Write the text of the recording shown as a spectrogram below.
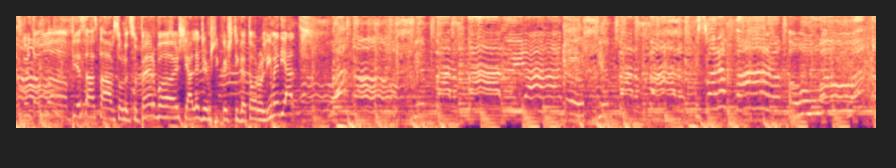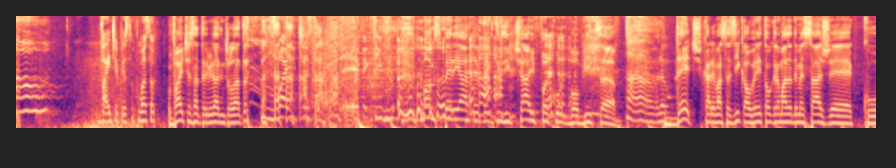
Ascultăm uh, piesa asta absolut superbă și alegem și câștigătorul imediat. Vai, ce piesă frumoasă! Vai ce s-a terminat dintr-o dată. Vai, ce s-a... Efectiv. M-am speriat, efectiv. Zic, ce ai făcut, bobiță? Aoleu. Deci, care va să zic, au venit o grămadă de mesaje cu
